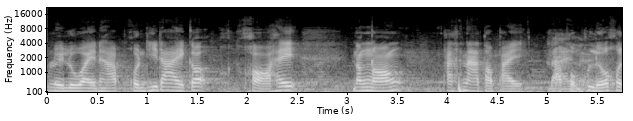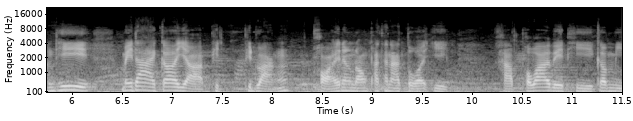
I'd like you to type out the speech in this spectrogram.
ำรวยๆนะครับ คนที่ได้ก็ขอให้น้องๆพัฒนาต่อไปครับได้ผมเลยหรือว่าคนที่ไม่ได้ก็อย่าผิดผิดหวัง ขอให้น้องๆพัฒนาตัวอีกครับเพราะว่าเวทีก็มี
